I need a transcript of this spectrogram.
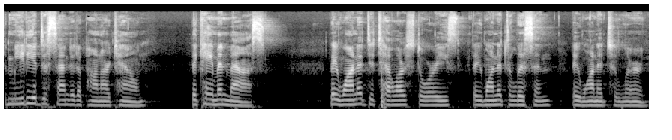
The media descended upon our town. They came in mass. They wanted to tell our stories, they wanted to listen, they wanted to learn.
